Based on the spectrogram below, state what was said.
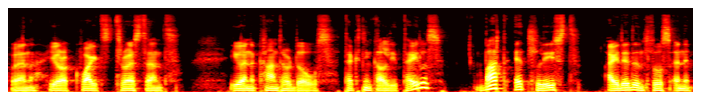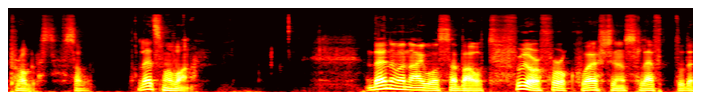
when you're quite stressed and you encounter those technical details, but at least I didn't lose any progress. So let's move on. Then when I was about three or four questions left to, the,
